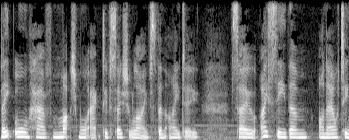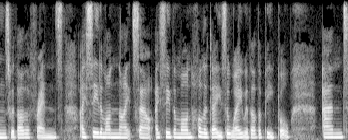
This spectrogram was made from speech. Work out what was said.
they all have much more active social lives than I do. So I see them on outings with other friends. I see them on nights out. I see them on holidays away with other people. And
